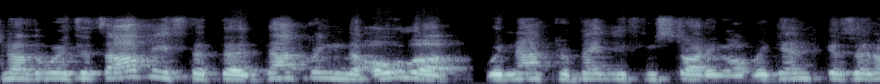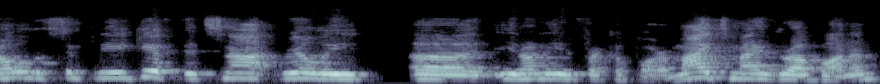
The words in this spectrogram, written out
In other words, it's obvious that the not bringing the Ola would not prevent you from starting over again because an Ola is simply a gift. It's not really uh, you don't need it for kapara. My my rabbanim.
